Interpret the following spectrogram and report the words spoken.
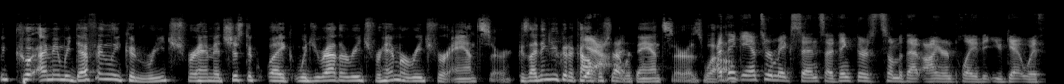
We could. I mean, we definitely could reach for him. It's just a, like, would you rather reach for him or reach for Ancer? Because I think you could accomplish yeah, that with Ancer as well. I think Ancer makes sense. I think there's some of that iron play that you get with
